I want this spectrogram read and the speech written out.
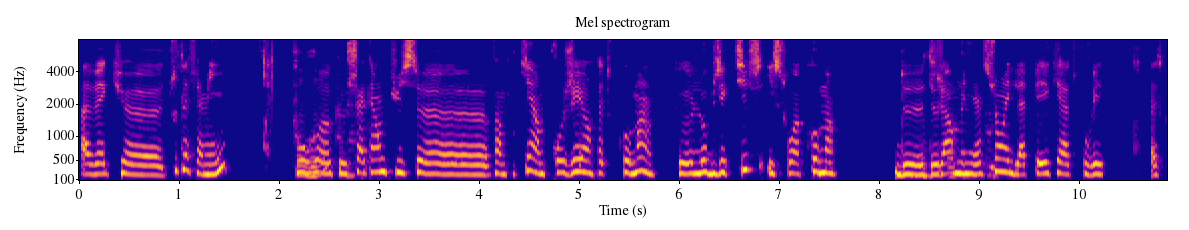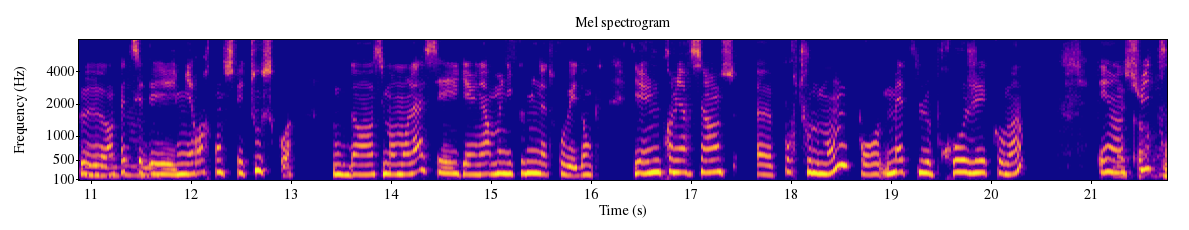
avec euh, toute la famille pour mhm. euh, que chacun puisse, enfin pour qu'il y ait un projet en fait commun, que l'objectif il soit commun de, de l'harmonisation et de la paix qu'il y a à trouver. Parce que en fait, c'est mhm. des miroirs qu'on se fait tous, quoi. Donc dans ces moments-là, c'est il y a une harmonie commune à trouver. Donc il y a une première séance euh, pour tout le monde pour mettre le projet commun, et ensuite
